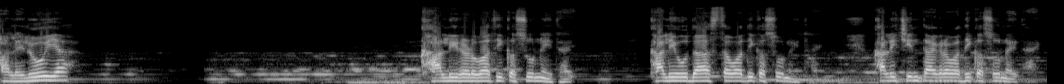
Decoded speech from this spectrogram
હાલેલુયા. ખાલી રડવાથી કશું નહીં થાય. ખાલી ઉદાસ થવાથી કશું નહીં થાય. ખાલી ચિંતા કરવાથી કશું નહીં થાય.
